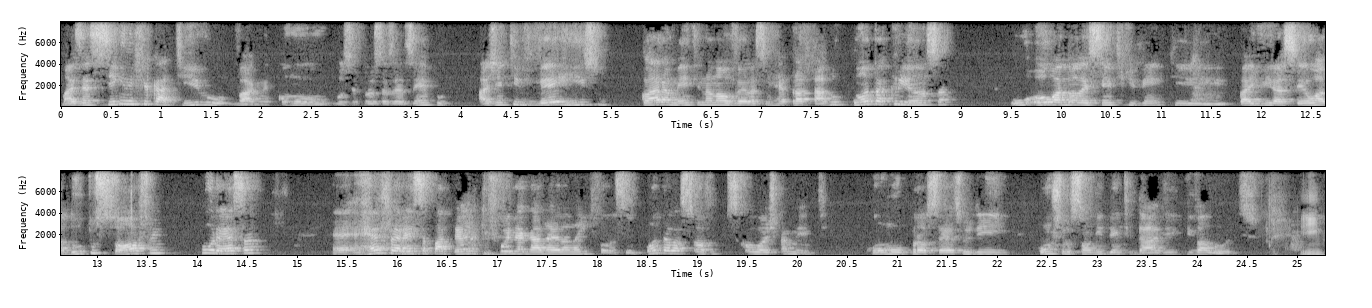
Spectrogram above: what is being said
Mas é significativo, Wagner, como você trouxe esse exemplo, a gente vê isso claramente na novela, assim, retratado o quanto a criança o, ou o adolescente que, vem, que vai vir a ser o adulto sofre por essa é, referência paterna que foi negada a ela na infância, o quanto ela sofre psicologicamente, como processo de construção de identidade e de valores. E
